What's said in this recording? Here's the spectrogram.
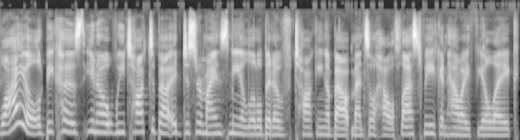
wild because you know we talked about it. Just reminds me a little bit of talking about mental health last week and how I feel like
